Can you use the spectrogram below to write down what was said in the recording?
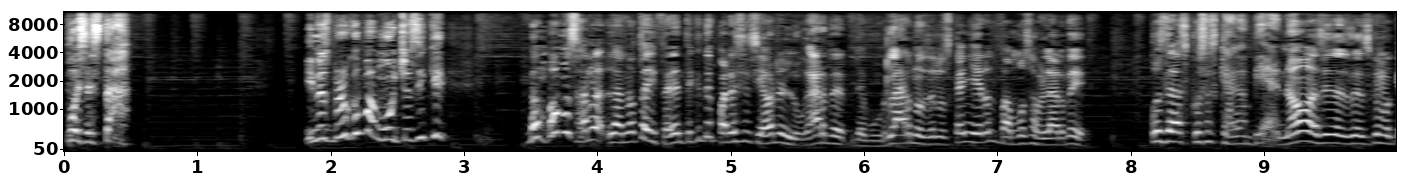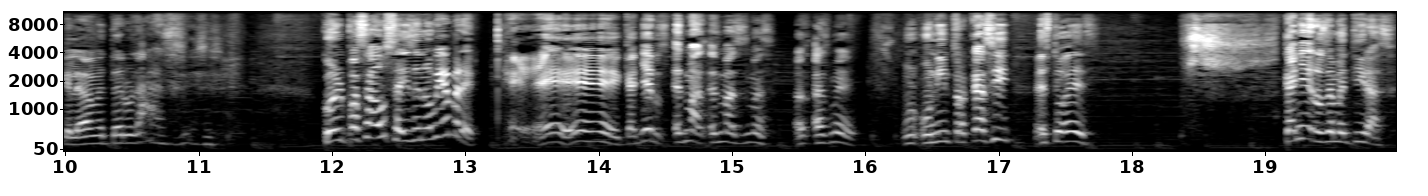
pues está. Y nos preocupa mucho, así que va- vamos a dar la, nota diferente. ¿Qué te parece si ahora en lugar de, burlarnos de los cañeros, vamos a hablar de, pues, de las cosas que hagan bien, ¿no? Así es, es como que le va a meter una... Con el pasado 6 de noviembre. ¡Eh, eh, eh! Cañeros, es más, es más, es más. Haz- Hazme un, un intro casi. Esto es... Cañeros de mentiras.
